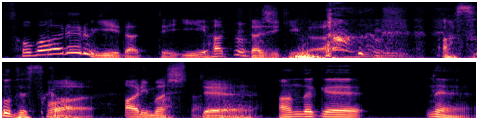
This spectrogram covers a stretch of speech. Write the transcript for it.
そばアレルギーだって言い張ってた時期がえ あそうですか、はいありまして、あんだけね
